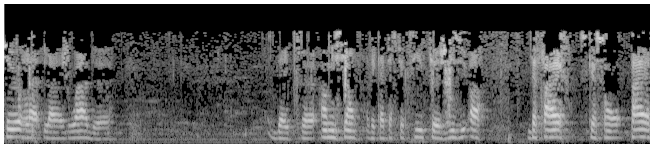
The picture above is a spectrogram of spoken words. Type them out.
sur la, la joie de, d'être euh, en mission avec la perspective que Jésus a de faire ce que son Père,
